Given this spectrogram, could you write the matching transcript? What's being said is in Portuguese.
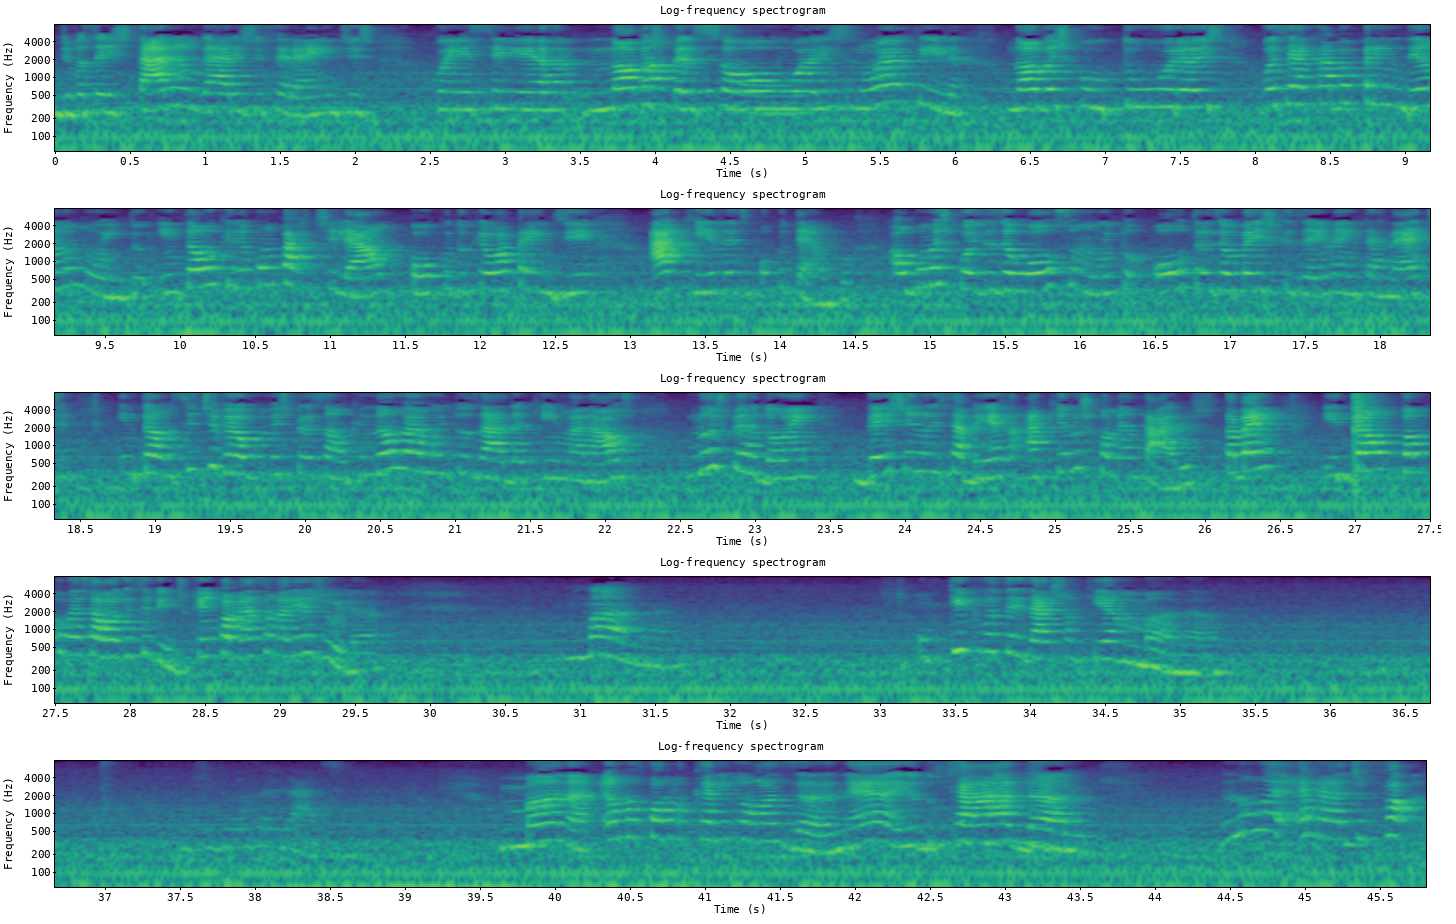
de você estar em lugares diferentes, conhecer novas pessoas, não é, filha? Novas culturas, você acaba aprendendo muito. Então eu queria compartilhar um pouco do que eu aprendi aqui nesse pouco tempo. Algumas coisas eu ouço muito, outras eu pesquisei na internet. Então, se tiver alguma expressão que não é muito usada aqui em Manaus, nos perdoem, deixem-nos saber aqui nos comentários, tá bem? Então, vamos começar logo esse vídeo. Quem começa é Maria Júlia. Mana. O que, que vocês acham que é mana? O que, que vocês acham? Mana é uma forma carinhosa, né? Educada. Não é, é de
